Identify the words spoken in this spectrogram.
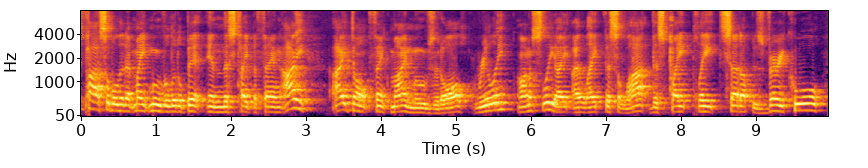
possible that it might move a little bit in this type of thing. I I don't think mine moves at all, really, honestly. I, I like this a lot. This bite plate setup is very cool.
